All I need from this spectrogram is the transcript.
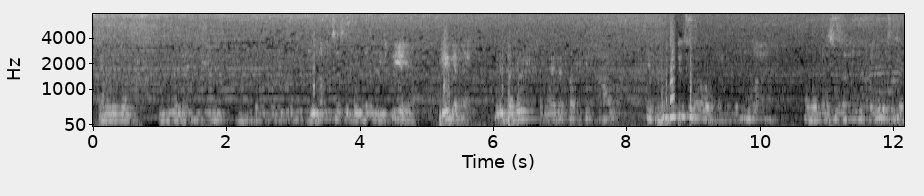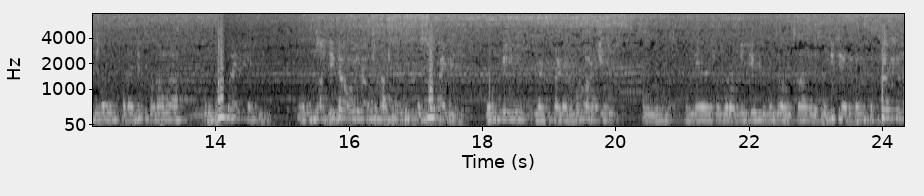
कारण गुलामचा संबंध निष्क्रिय आहे, प्रेम आहे आणि त्यामुळे करण्याकरता देखील हा एक घरगुती स्वभाव होता आणि म्हणून मला जर सोनाचं खाली असं त्याच्यावर कदाचित कोणाला भरपूर राहिली असती म्हणून अधिकार होईल असं आपल्याला असलं पाहिजे. म्हणून मी या ठिकाणी आलो आणि धन्य शंभूराजीजी शंभूराजींची तुम्ही जो आमचा यशस्वी या ठिकाणी सत्कार केला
